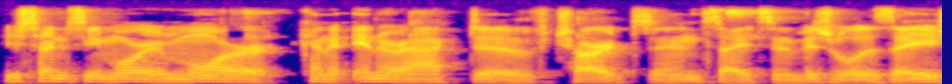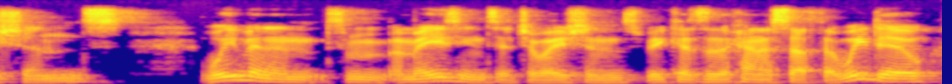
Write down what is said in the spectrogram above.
you're starting to see more and more kind of interactive charts and insights and visualizations. We've been in some amazing situations because of the kind of stuff that we do.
